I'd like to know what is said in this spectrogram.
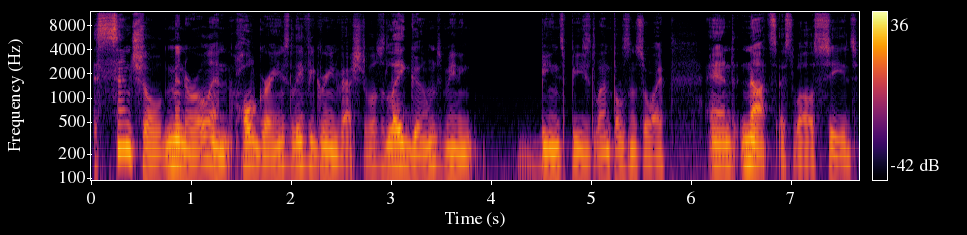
essential mineral in whole grains, leafy green vegetables, legumes, meaning beans, peas, lentils, and soy, and nuts, as well as seeds,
